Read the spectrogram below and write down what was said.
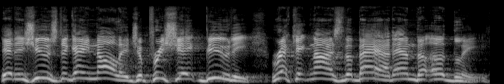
It is used to gain knowledge, appreciate beauty, recognize the bad and the ugly.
